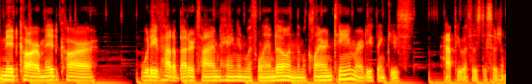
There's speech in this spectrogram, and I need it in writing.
mid car, mid car, would he have had a better time hanging with Lando and the McLaren team, or do you think he's happy with his decision?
